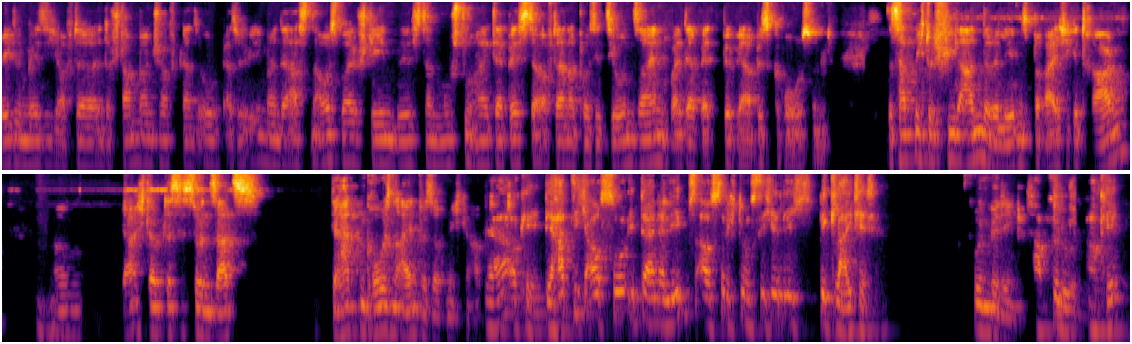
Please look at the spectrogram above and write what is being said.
regelmäßig auf der, in der Stammmannschaft ganz oben, also immer in der ersten Auswahl stehen willst, dann musst du halt der Beste auf deiner Position sein, weil der Wettbewerb ist groß. Und das hat mich durch viele andere Lebensbereiche getragen. Mhm. Ähm, ja, ich glaube, das ist so ein Satz, der hat einen großen Einfluss auf mich gehabt. Ja, okay. Der hat dich auch so in deiner Lebensausrichtung sicherlich begleitet. Unbedingt. Absolut. Okay,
